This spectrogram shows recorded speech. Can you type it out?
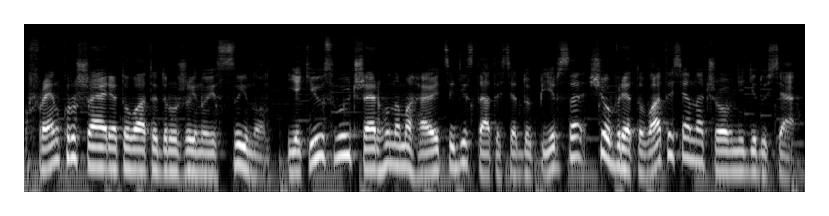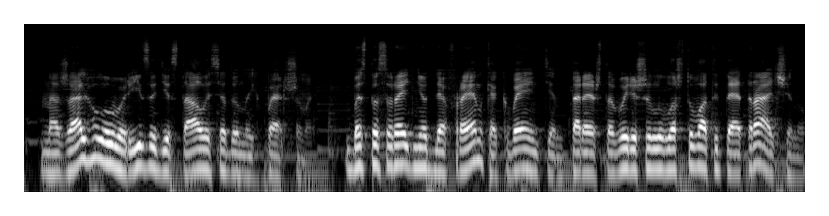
Френк рушає рятувати дружину із сином, які у свою чергу намагаються дістатися до пірса, щоб врятуватися на човні дідуся. На жаль, головорізи дісталися до них першими. Безпосередньо для Френка, Квентін та решта вирішили влаштувати театральщину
